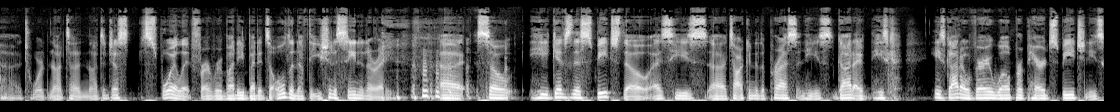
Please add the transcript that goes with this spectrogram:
uh, toward not to not to just spoil it for everybody, but it's old enough that you should have seen it already. uh, so he gives this speech though as he's uh, talking to the press, and he's got a he's he's got a very well prepared speech, and he's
